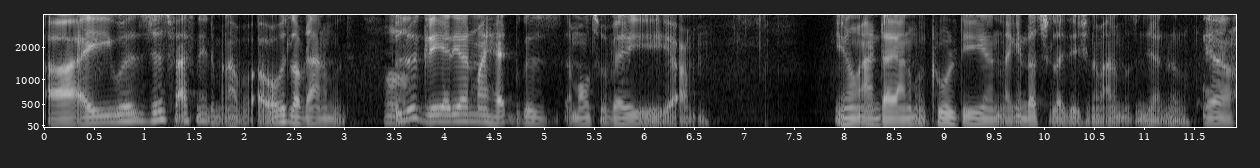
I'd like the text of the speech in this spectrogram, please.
I was just fascinated, man. I've, I've always loved animals. There's a gray area in my head because I'm also very, um, you know, anti-animal cruelty and like industrialization of animals in general. Yeah.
